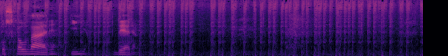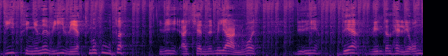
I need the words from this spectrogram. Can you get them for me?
og skal være i dere. de tingene vi vet med hodet, de vi erkjenner med hjernen vår, de, det vil Den hellige ånd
